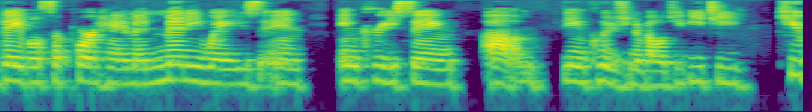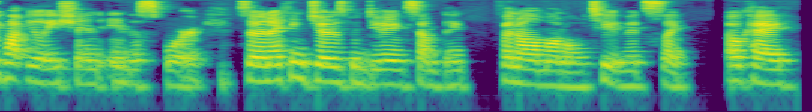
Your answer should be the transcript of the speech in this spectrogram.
they will support him in many ways in increasing um, the inclusion of LGBTQ population in the sport. So, and I think Joe's been doing something phenomenal too. It's like, okay,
